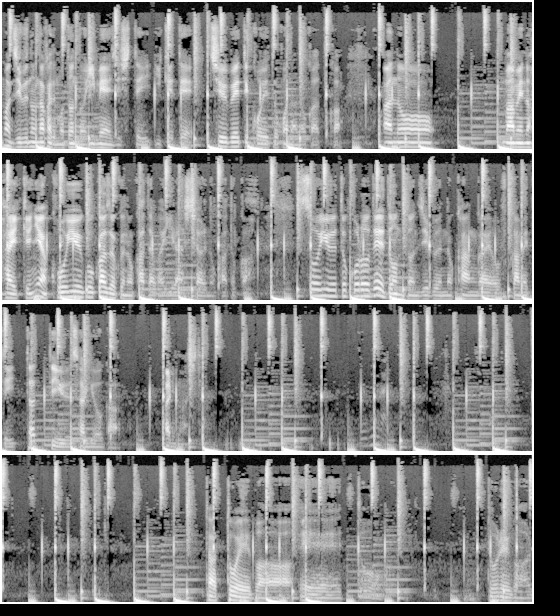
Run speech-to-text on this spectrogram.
まあ、自分の中でもどんどんイメージしていけて中米ってこういうとこなのかとかあの豆の背景にはこういうご家族の方がいらっしゃるのかとかそういうところでどんどん自分の考えを深めていったっていう作業がありました。例えばえーっとどれがある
